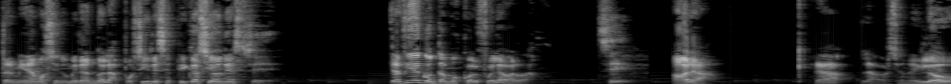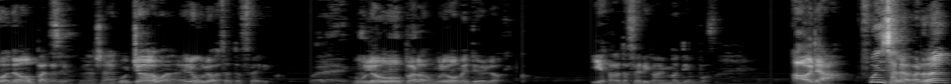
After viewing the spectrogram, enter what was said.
Terminamos enumerando las posibles explicaciones Sí, y al final contamos cuál fue la verdad. sí. Ahora, que era la versión del globo, ¿no? Para Sí. los que no hayan escuchado, bueno, era un globo estratosférico. Bueno, Un globo, perdón, un globo meteorológico. Y estratosférico al mismo tiempo. Ahora, ¿fue esa la verdad?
